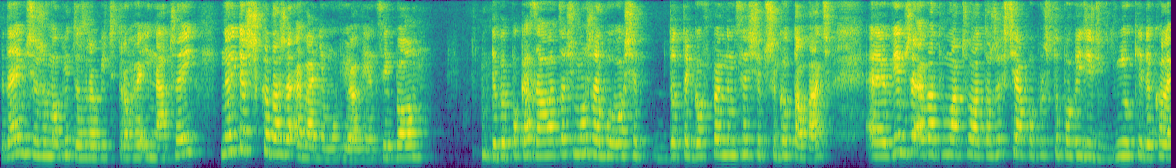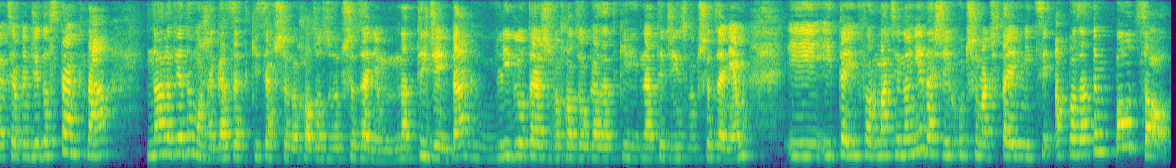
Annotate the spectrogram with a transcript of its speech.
Wydaje mi się, że mogli to zrobić trochę inaczej. No i też szkoda, że Ewa nie mówiła więcej, bo gdyby pokazała coś, można było się do tego w pewnym sensie przygotować. E, Wiem, że Ewa tłumaczyła to, że chciała po prostu powiedzieć w dniu, kiedy kolekcja będzie dostępna, no ale wiadomo, że gazetki zawsze wychodzą z wyprzedzeniem na tydzień, tak? W Lidlu też wychodzą gazetki na tydzień z wyprzedzeniem i, i te informacje, no nie da się ich utrzymać w tajemnicy, a poza tym po co?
